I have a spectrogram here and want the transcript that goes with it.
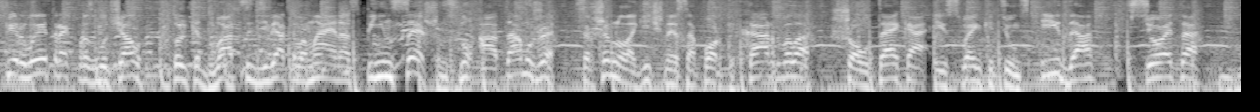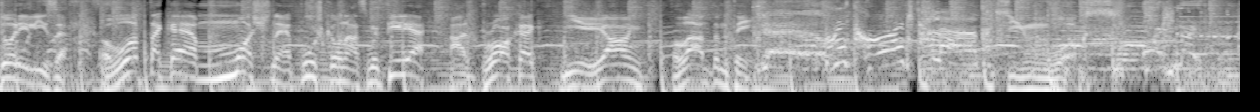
впервые трек прозвучал только 29 мая на Spinnin' Sessions. Ну а там уже Совершенно логичные саппорты Hardwell а, Showtek а и Swanky Tunes. И да, все это до релиза. Вот такая мощная пушка у нас в эфире от Брохак, Нью-Йорк, Лондон Тейк. Team Vox.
